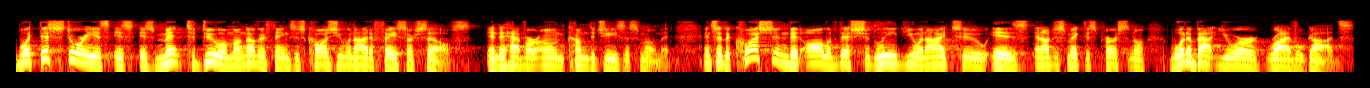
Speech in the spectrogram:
what this story is, is, is meant to do, among other things, is cause you and I to face ourselves and to have our own come to Jesus moment. And so the question that all of this should lead you and I to is, and I'll just make this personal, what about your rival gods?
